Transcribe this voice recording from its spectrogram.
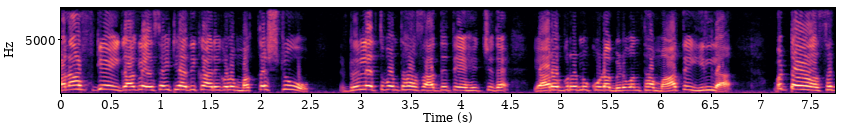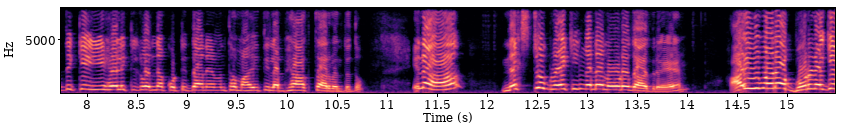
ಮನಾಫ್ಗೆ ಈಗಾಗಲೇ ಎಸ್ ಐ ಟಿ ಅಧಿಕಾರಿಗಳು ಮತ್ತಷ್ಟು ಡ್ರಿಲ್ ಎತ್ತುವಂತಹ ಸಾಧ್ಯತೆ ಹೆಚ್ಚಿದೆ. ಯಾರೊಬ್ಬರನ್ನು ಕೂಡ ಬಿಡುವಂತಹ ಮಾತೇ ಇಲ್ಲ. ಬಟ್ ಸದ್ಯಕ್ಕೆ ಈ ಹೇಳಿಕೆಗಳನ್ನ ಕೊಟ್ಟಿದ್ದಾನೆ ಅನ್ನುವಂಥ ಮಾಹಿತಿ ಲಭ್ಯ ಆಗ್ತಾ ಇರುವಂತದ್ದು ಇನ್ನ ನೆಕ್ಸ್ಟ್ ಬ್ರೇಕಿಂಗ್ ಅನ್ನ ನೋಡೋದಾದ್ರೆ, ಐವರ ಬುರುಡೆಗೆ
